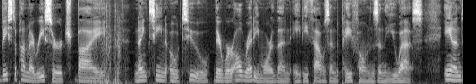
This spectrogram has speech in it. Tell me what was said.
Based upon my research, by 1902, there were already more than 80,000 payphones in the US, and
